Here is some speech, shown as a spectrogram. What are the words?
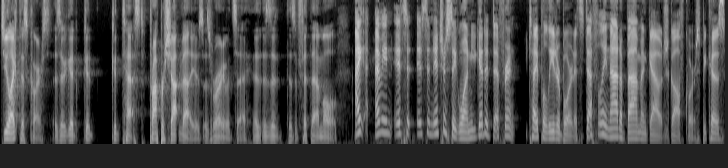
do you like this course? Is it a good good good test? Proper shot values, as Rory would say. Is, it does it fit that mold? I I mean it's it's an interesting one. You get a different type of leaderboard. It's definitely not a bomb and gouge golf course because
